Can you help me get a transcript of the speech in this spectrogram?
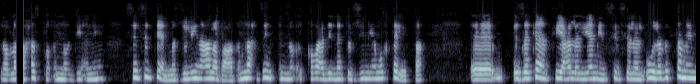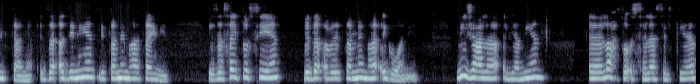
لو لاحظتوا إنه ال DNA سلسلتين مجدولين على بعض ملاحظين إنه القواعد النيتروجينية مختلفة. إذا كان في على اليمين السلسلة الأولى بتتمم الثانية إذا أدينين بتممها ثايمين إذا سيتوسين بتممها جوانين نيجي على اليمين آه، لاحظوا السلاسل كيف؟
